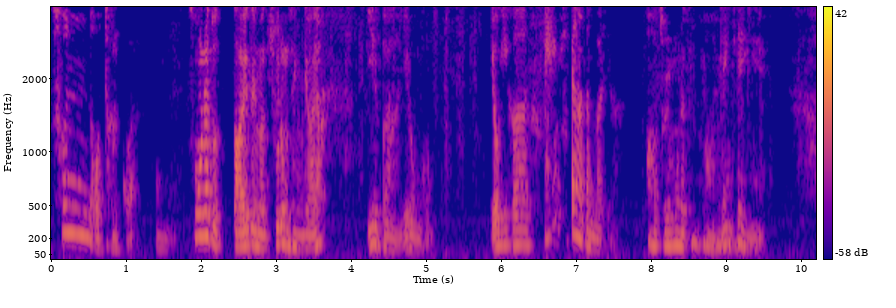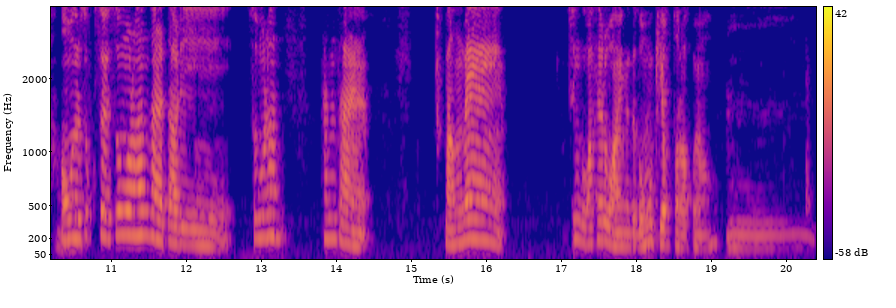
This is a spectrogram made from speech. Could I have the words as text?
손 어떡할 거야? 어. 손에도 나이 들면 주름 생겨요? 일 봐, 이런 거. 여기가 뺑뺑하단 말이야. 아 젊은 애들 어, 뺑뺑해. 어, 오늘 숙소에 21살짜리 21살 막내 친구가 새로 와 있는데 너무 귀엽더라고요 음.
